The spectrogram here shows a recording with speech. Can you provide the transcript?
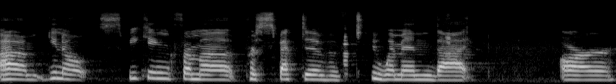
Um, you know, speaking from a perspective of two women that are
